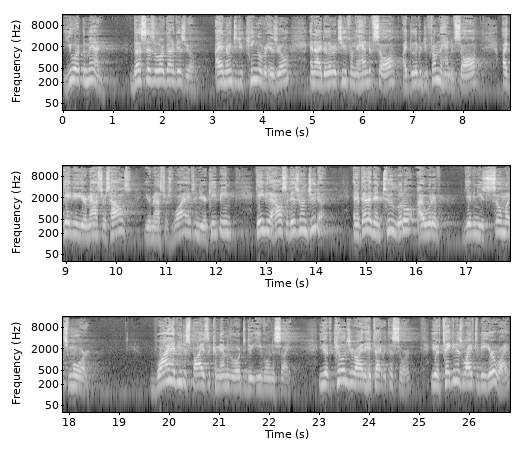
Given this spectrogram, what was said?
You art the man. Thus says the Lord God of Israel I anointed you king over Israel, and I delivered you from the hand of Saul. I delivered you from the hand of Saul. I gave you your master's house, your master's wives into your keeping, gave you the house of Israel and Judah. And if that had been too little, I would have given you so much more. Why have you despised the commandment of the Lord to do evil in his sight? You have killed Uriah the Hittite with the sword. You have taken his wife to be your wife,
